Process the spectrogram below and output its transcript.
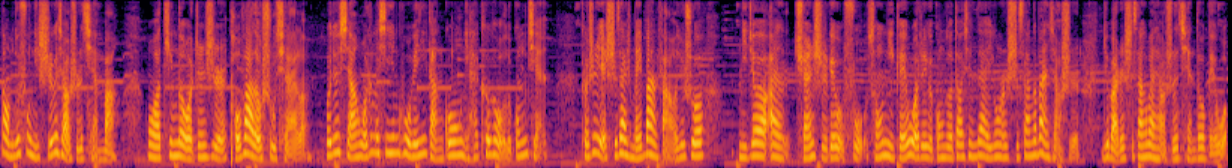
那我们就付你十个小时的钱吧。我，听得我真是头发都竖起来了。我就想，我这么辛辛苦苦给你赶工，你还克扣我的工钱。可是也实在是没办法，我就说，你就要按全时给我付。从你给我这个工作到现在，一共是十三个半小时，你就把这十三个半小时的钱都给我。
